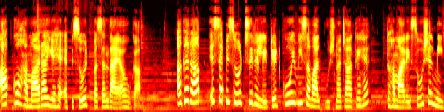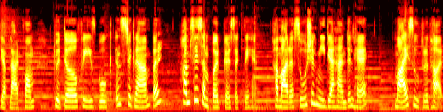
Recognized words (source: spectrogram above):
आपको हमारा यह एपिसोड पसंद आया होगा। अगर आप इस एपिसोड से रिलेटेड कोई भी सवाल पूछना चाहते हैं तो हमारे social media platform Twitter, Facebook, Instagram पर हमसे संपर्क कर सकते हैं। हमारा सोशल मीडिया हैंडल है माई सूत्रधार।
